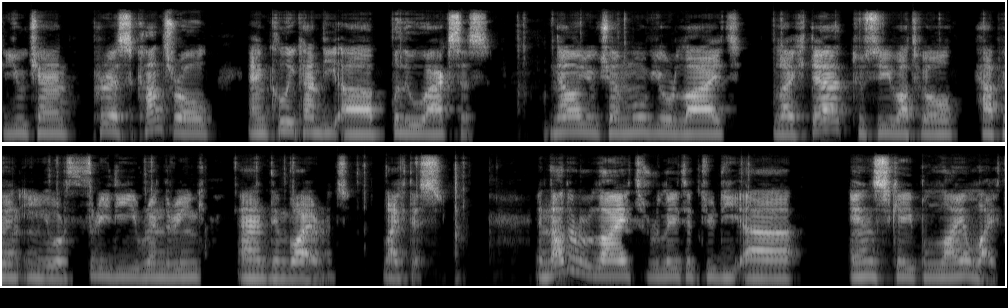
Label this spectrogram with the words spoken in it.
you can press Control and click on the uh, blue axis. Now you can move your light like that to see what will happen in your 3D rendering and environment like this. Another light related to the uh, Enscape line light.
